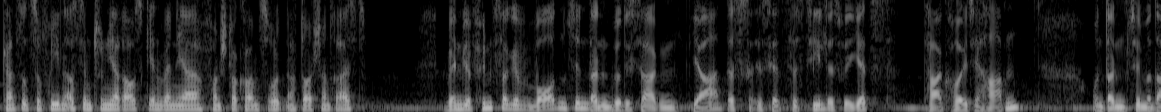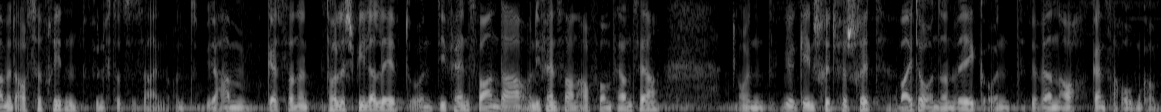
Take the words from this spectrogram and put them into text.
Kannst du zufrieden aus dem Turnier rausgehen, wenn ihr von Stockholm zurück nach Deutschland reist? Wenn wir Fünfter geworden sind, dann würde ich sagen, ja, das ist jetzt das Ziel, das wir jetzt Tag heute haben. Und dann sind wir damit auch zufrieden, Fünfter zu sein. Und wir haben gestern ein tolles Spiel erlebt und die Fans waren da und die Fans waren auch vorm Fernseher. Und wir gehen Schritt für Schritt weiter unseren Weg und wir werden auch ganz nach oben kommen.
